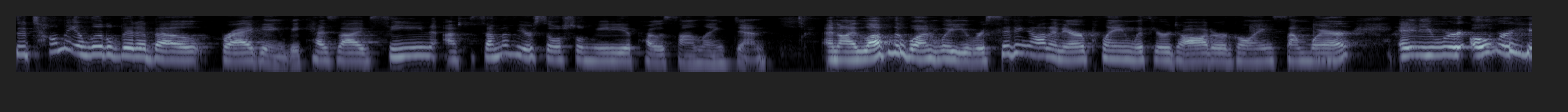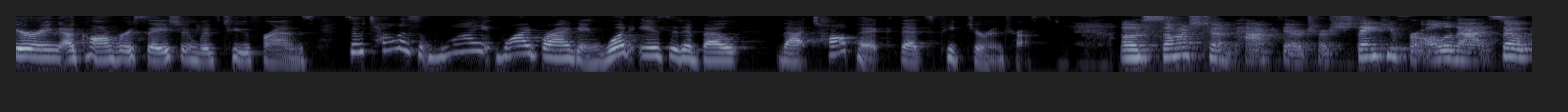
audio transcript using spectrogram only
So tell me a little bit about bragging because I've seen uh, some of your social media posts on LinkedIn. And I love the one where you were sitting on an airplane with your daughter going somewhere and you were overhearing a conversation with two friends. So tell us why why bragging? What is it about that topic that's piqued your interest? Oh, so much to unpack there, Trish. Thank you for all of that. So,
